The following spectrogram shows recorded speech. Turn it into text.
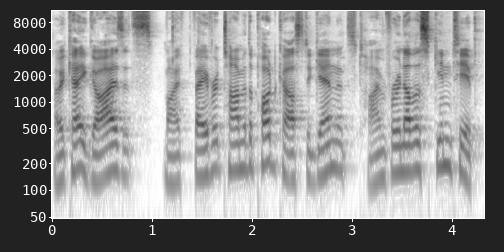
Okay, guys, it's my favorite time of the podcast again. It's time for another skin tip.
